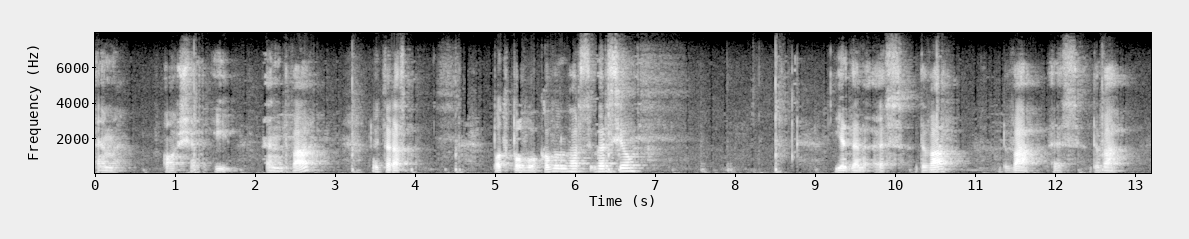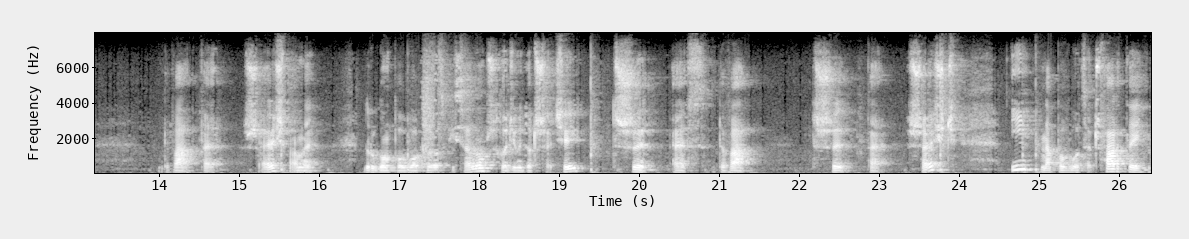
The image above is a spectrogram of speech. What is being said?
M8 i N2. No i teraz pod powłokową wers- wersją 1S2, 2S2, 2P6. Mamy drugą powłokę rozpisaną. Przechodzimy do trzeciej. 3S2, 3P6. I na powłoce czwartej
